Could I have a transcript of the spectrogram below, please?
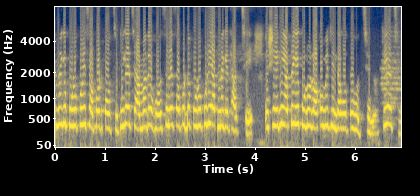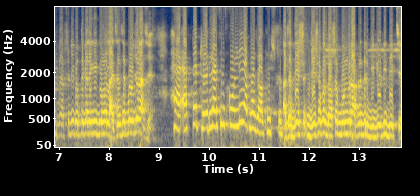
আপনাকে পুরোপুরি সাপোর্ট করছে ঠিক আছে? আমাদের হোলসেলের সাপোর্টটা পুরোপুরি আপনাকে থাকছে। তো সে নিয়ে আপনাকে কোনো রকমের চিন্তা করতে হচ্ছে না ঠিক আছে? ব্যবসাটি করতে গেলে কি কোনো লাইসেন্সের প্রয়োজন আছে? হ্যাঁ একটা ট্রেড লাইসেন্স করলেই আপনার যথেষ্ট। আচ্ছা যে- সকল দর্শক বন্ধুরা আপনাদের ভিডিওটি দেখছে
